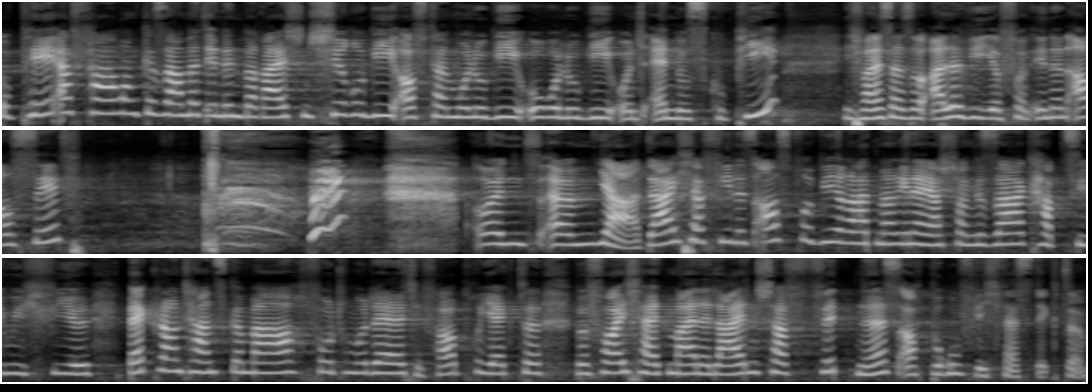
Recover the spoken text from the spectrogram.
OP-Erfahrung gesammelt in den Bereichen Chirurgie, Ophthalmologie, Urologie und Endoskopie. Ich weiß also alle, wie ihr von innen ausseht. Und ähm, ja, da ich ja vieles ausprobiere, hat Marina ja schon gesagt, habe ziemlich viel Background-Tanz gemacht, Fotomodell, TV-Projekte, bevor ich halt meine Leidenschaft Fitness auch beruflich festigte.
